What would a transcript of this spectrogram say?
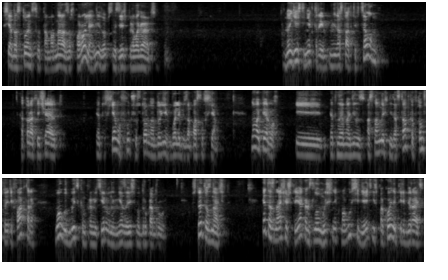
все достоинства там одноразовых паролей, они, собственно, здесь прилагаются. Но есть и некоторые недостатки в целом, которые отличают эту схему в худшую сторону от других более безопасных схем. Ну, во-первых, и это, наверное, один из основных недостатков в том, что эти факторы могут быть скомпрометированы независимо друг от друга. Что это значит? Это значит, что я как злоумышленник могу сидеть и спокойно перебирать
